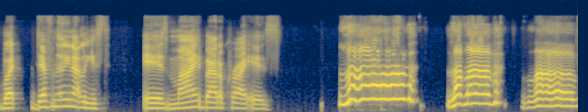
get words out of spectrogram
but definitely not least, is my battle cry is Love, love, love, love.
